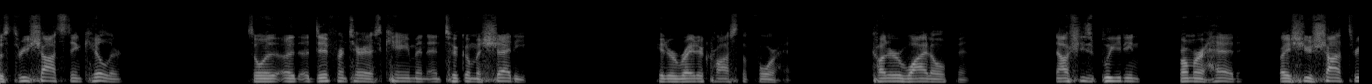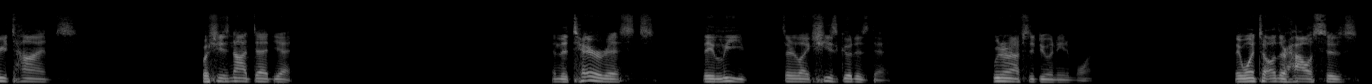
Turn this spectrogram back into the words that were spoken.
Those three shots didn't kill her. So a, a different terrorist came and, and took a machete, hit her right across the forehead, cut her wide open. Now she's bleeding from her head. Right? She was shot three times. But she's not dead yet. And the terrorists, they leave. They're like, she's good as dead. We don't have to do it anymore. They went to other houses,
